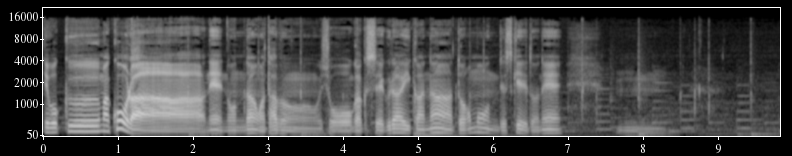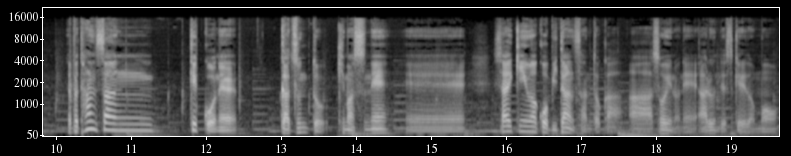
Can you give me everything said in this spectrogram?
で僕、まあ、コーラね飲んだんは多分小学生ぐらいかなとは思うんですけれどね。うん。やっぱ炭酸結構ねガツンときますね、えー最近はこう微炭酸とかあそういうのねあるんですけれども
